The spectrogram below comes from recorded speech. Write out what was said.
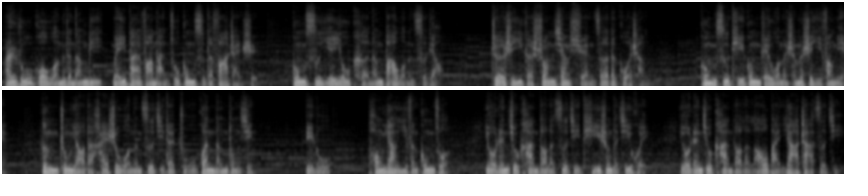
而如果我们的能力没办法满足公司的发展时，公司也有可能把我们辞掉。这是一个双向选择的过程。公司提供给我们什么是一方面，更重要的还是我们自己的主观能动性。比如，同样一份工作，有人就看到了自己提升的机会，有人就看到了老板压榨自己。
